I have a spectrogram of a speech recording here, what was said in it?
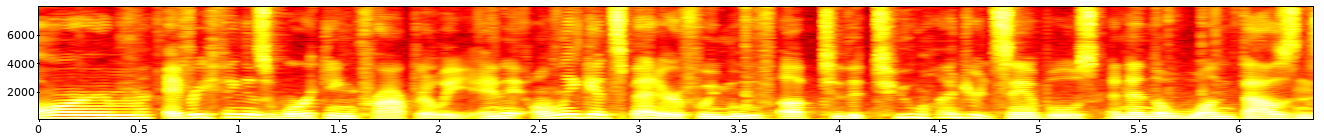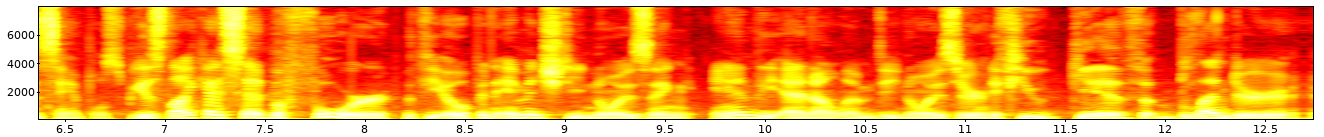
arm. Everything is working properly, and it only gets better if we move up to the 200 samples and then the 1000 samples, because like I said before, with the open image denoising and the NLM denoiser, if you give Blender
